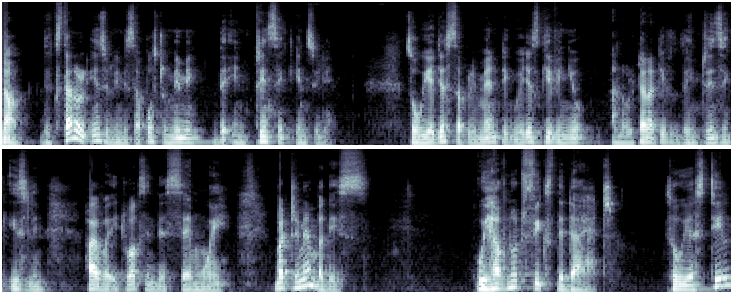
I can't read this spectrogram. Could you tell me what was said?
Now, the external insulin is supposed to mimic the intrinsic insulin. So we are just supplementing, we're just giving you an alternative to the intrinsic insulin. However, it works in the same way. But remember this, we have not fixed the diet. So we are still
